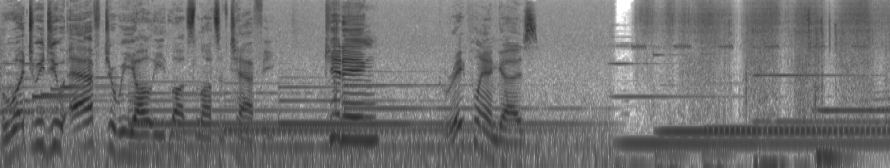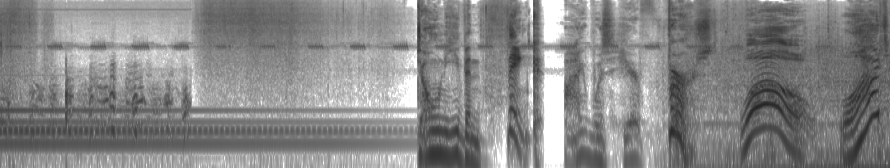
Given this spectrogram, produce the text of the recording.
But what do we do after we all eat lots and lots of taffy? Kidding! Great plan, guys. Don't even think. I was here first. Whoa! What?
